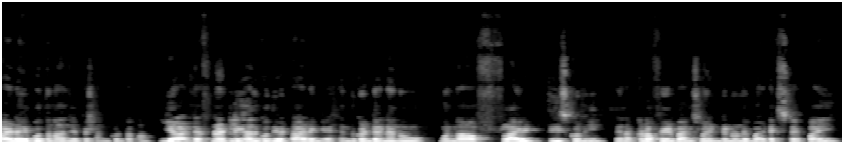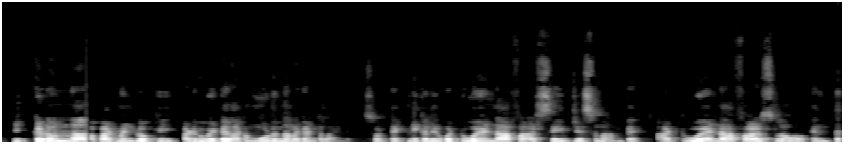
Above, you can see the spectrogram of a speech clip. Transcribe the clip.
టైర్డ్ అయిపోతున్నా అని చెప్పేసి అనుకుంటున్నా. యా డెఫినెట్లీ అది కొద్దిగా టైరింగ్ ఎందుకంటే నేను మొన్న ఫ్లైట్ తీసుకుని నేను అక్కడ ఫేర్ బ్యాంక్స్లో ఇంటి నుండి బయటకు స్టెప్ అయ్యి ఇక్కడ ఉన్న అపార్ట్మెంట్లోకి అడుగు పెట్టేదాకా మూడున్నర గంటలు అయింది సో టెక్నికలీ ఒక two and half hours save చేస్తున్నా అంతే. ఆ టూ అండ్ హాఫ్ అవర్స్లో ఎంత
